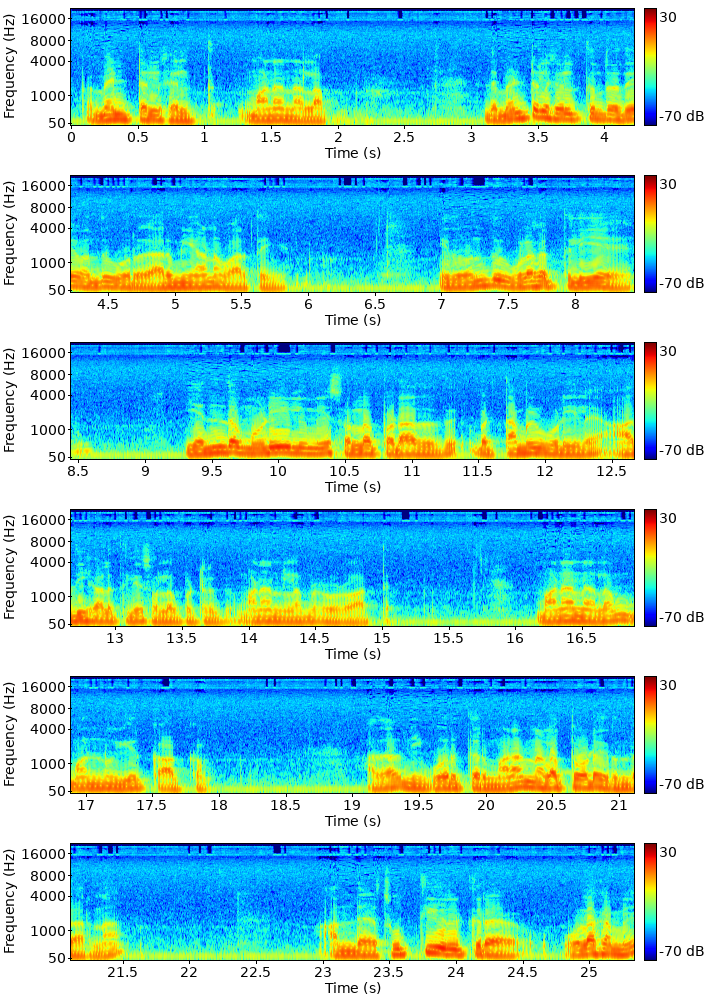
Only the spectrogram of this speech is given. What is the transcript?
இப்போ மென்டல் ஹெல்த் மனநலம். இந்த மென்டல் ஹெல்த்துன்றதே வந்து ஒரு அருமையான வார்த்தைங்க. இது வந்து உலகத்திலேயே எந்த மொழியிலுமே சொல்லப்படாதது பட் தமிழ் மொழியில் ஆதி காலத்திலேயே சொல்லப்பட்டிருக்கு. மனநலம்ன்ற ஒரு வார்த்தை. மனநலம் மண்ணுயிர் காக்கம். அதாவது நீ ஒருத்தர் மனநலத்தோடு இருந்தார்னா அந்த சுற்றி இருக்கிற உலகமே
